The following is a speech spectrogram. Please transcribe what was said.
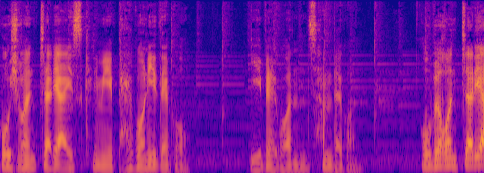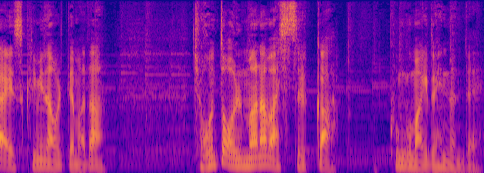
50원짜리 아이스크림이 100원이 되고 200원, 300원, 500원짜리 아이스크림이 나올 때마다 저건 또 얼마나 맛있을까 궁금하기도 했는데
